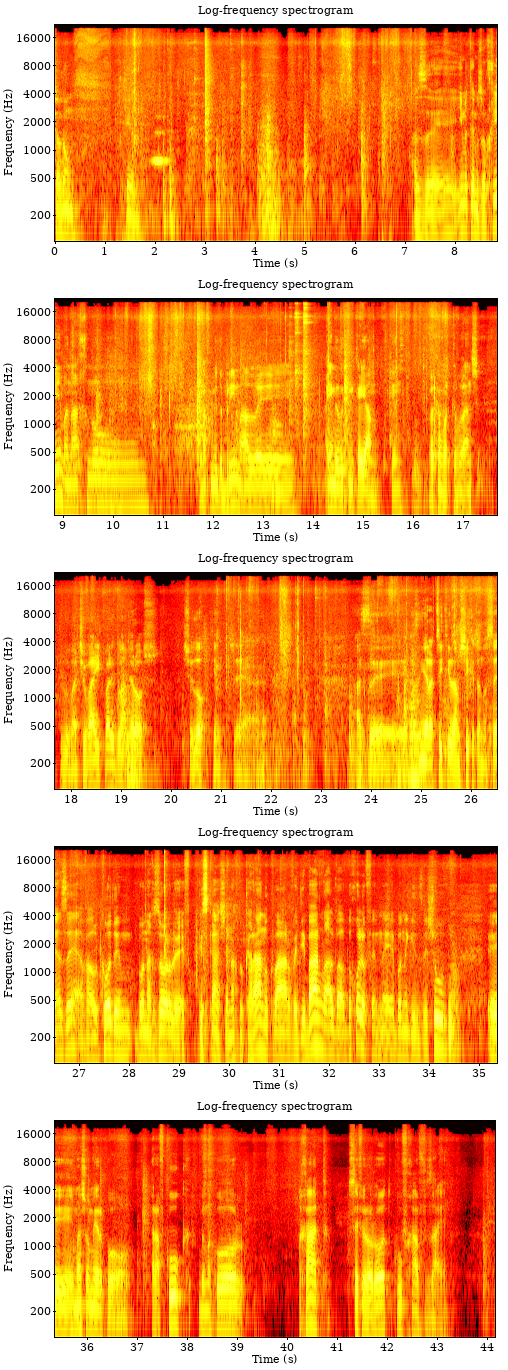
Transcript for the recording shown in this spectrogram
שלום, כן. אז אה, אם אתם זוכרים, אנחנו, אנחנו מדברים על אה, האם אלוקים קיים, כן? וכמובן, כאילו, התשובה היא כבר ידועה מראש, שלא, כן? ש... אז, אה, אז אני רציתי להמשיך את הנושא הזה, אבל קודם בואו נחזור לפסקה שאנחנו קראנו כבר ודיברנו על, אבל בכל אופן בואו נגיד את זה שוב. מה שאומר פה הרב קוק במקור אחת, ספר אורות קכ"ז.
